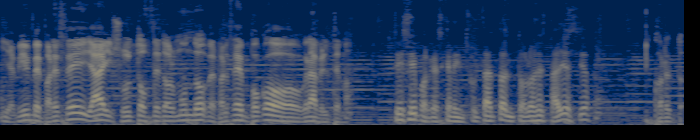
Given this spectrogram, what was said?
Y a mí me parece, ya insultos de todo el mundo, me parece un poco grave el tema. Sí, sí, porque es que le insultan en todos los estadios, tío. Correcto.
